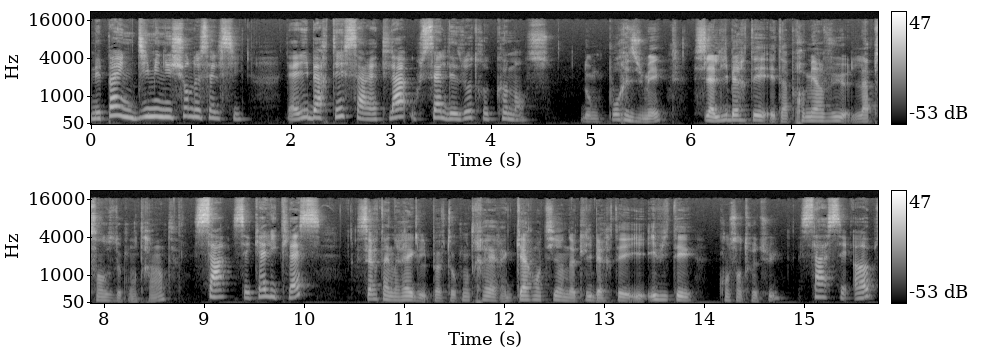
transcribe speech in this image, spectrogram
mais pas une diminution de celle-ci. La liberté s'arrête là où celle des autres commence. Donc pour résumer, si la liberté est à première vue l'absence de contraintes, ça c'est Caliclès. Certaines règles peuvent au contraire garantir notre liberté et éviter qu'on s'entretue. Ça c'est Hobbes.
